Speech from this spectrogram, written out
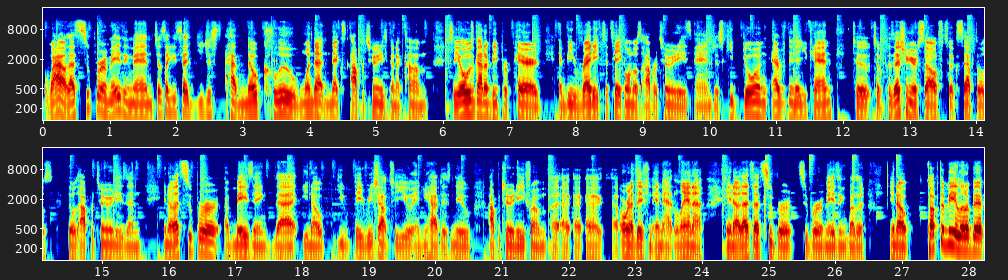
Wow, that's super amazing, man. Just like you said, you just have no clue when that next opportunity is going to come. So you always got to be prepared and be ready to take on those opportunities and just keep doing everything that you can to to position yourself to accept those those opportunities and you know that's super amazing that you know you they reach out to you and you have this new opportunity from a, a, a organization in Atlanta you know that's that's super super amazing brother you know talk to me a little bit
